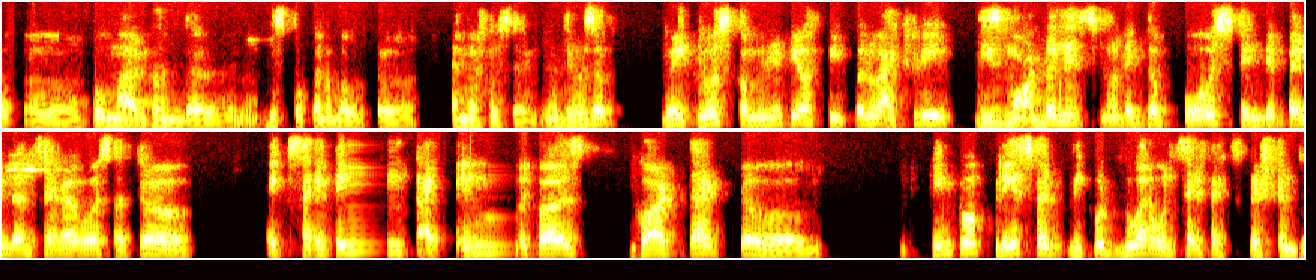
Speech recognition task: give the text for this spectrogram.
uh, Kumar Gandharv, you know, he's spoken about uh, MF Husain. You know, there was a very close community of people who actually these modernists, you know, like the post-independence era was such a exciting time because got that uh, came to a place where we could do our own self-expressions.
